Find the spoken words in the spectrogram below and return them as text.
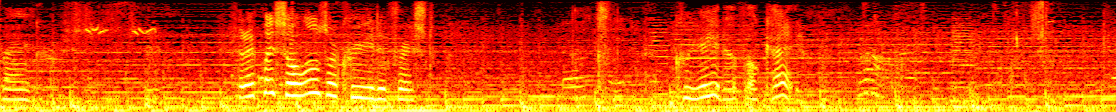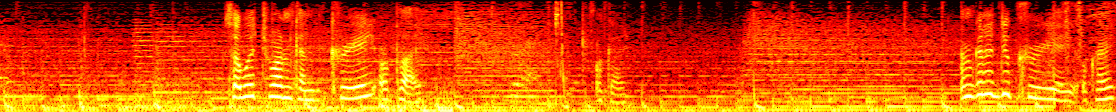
Playing. Should I play solos or creative first? Creative, okay. So which one can you create or play? Okay. I'm gonna do create, okay?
